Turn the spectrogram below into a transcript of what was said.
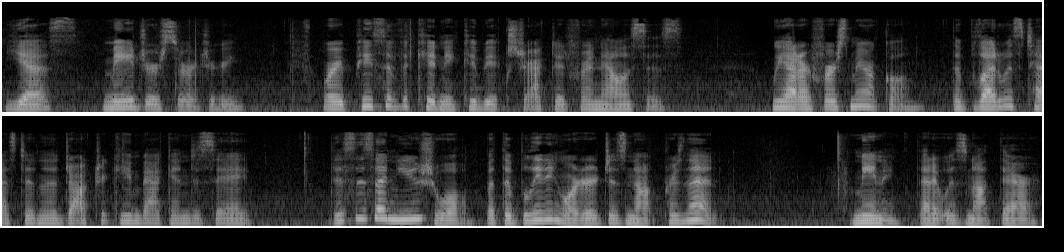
yes, major surgery, where a piece of the kidney could be extracted for analysis. We had our first miracle. The blood was tested, and the doctor came back in to say, This is unusual, but the bleeding order does not present, meaning that it was not there.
